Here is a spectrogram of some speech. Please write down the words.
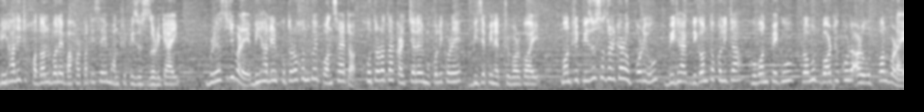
বিহালীত সদল বলে বাহৰ পাতিছে মন্ত্ৰী পীযুষ হাজৰিকাই বৃহস্পতিবাৰে বিহালীৰ সোতৰখনকৈ পঞ্চায়তত সোতৰটা কাৰ্যালয় মুকলি কৰে বিজেপি নেতৃবৰ্গই। মন্ত্ৰী পীযুষ হাজৰিকাৰ উপৰিও বিধায়ক দিগন্ত কলিতা ভুৱন পেগু প্ৰমোদ বৰঠাকুৰ আৰু উৎপল বৰাই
